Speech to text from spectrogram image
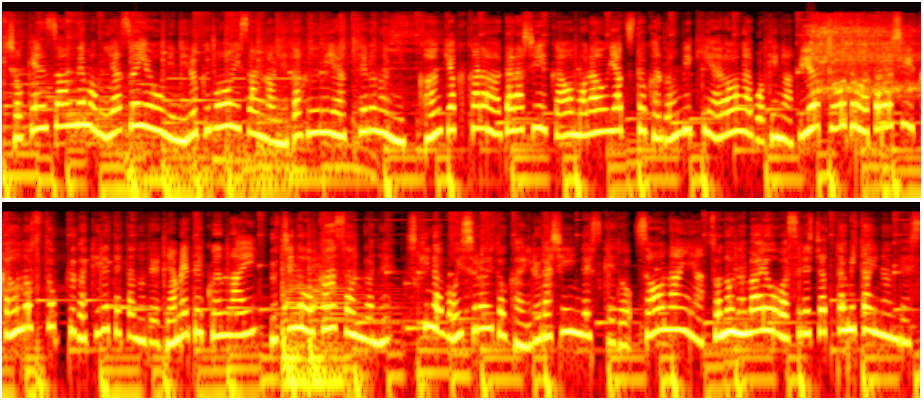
初見さんでも見やすいようにミルクボーイさんがネタ風にやってるのに、観客から新しい顔もらうやつとかドン引き野郎がボケが。いや、ちょうど新しい顔のストックが切れてたので、やめてくんない？うちのお母さんがね、好きなボイスロイドがいるらしいんですけど、そうなんや、その名前を忘れちゃったみたいなんです。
